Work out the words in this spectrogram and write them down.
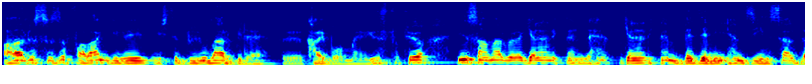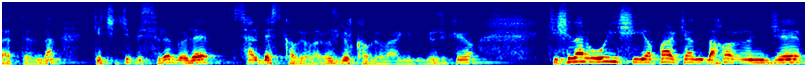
ağrı, sızı falan gibi işte duyular bile e, kaybolmaya yüz tutuyor. İnsanlar böyle genelliklerinde hem, genellikle hem bedeni hem zihinsel dertlerinden geçici bir süre böyle serbest kalıyorlar, özgür kalıyorlar gibi gözüküyor. Kişiler o işi yaparken daha önce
